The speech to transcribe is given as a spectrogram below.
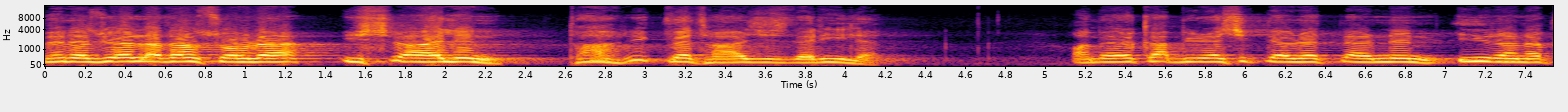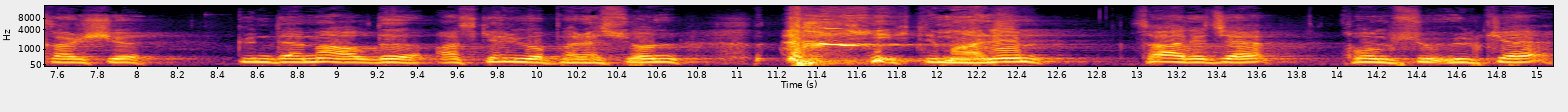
Venezuela'dan sonra İsrail'in tahrik ve tacizleriyle Amerika Birleşik Devletleri'nin İran'a karşı gündeme aldığı askeri operasyon ihtimali sadece komşu ülke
